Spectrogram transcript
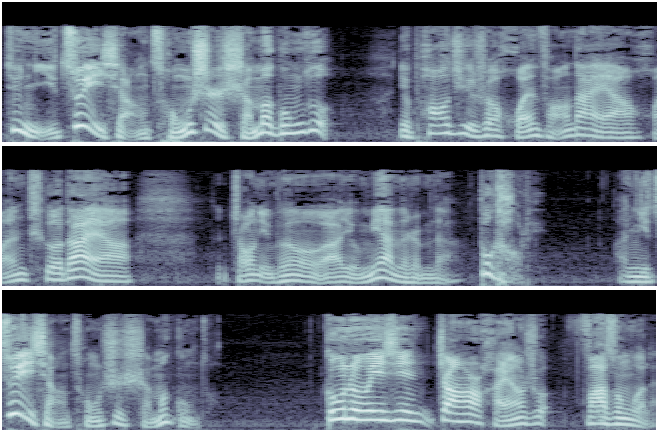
就你最想从事什么工作？就抛去说还房贷呀、还车贷呀、找女朋友啊、有面子什么的，不考虑啊。你最想从事什么工作？公众微信账号“海洋说”发送过来。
